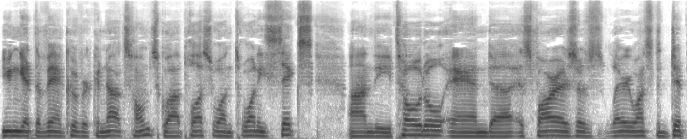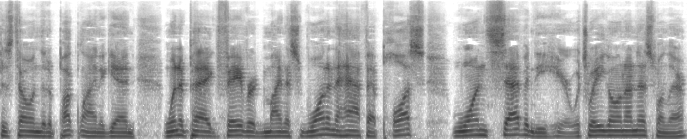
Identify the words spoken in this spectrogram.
You can get the Vancouver Canucks home squad plus one twenty six on the total and uh, as far as, as Larry wants to dip his toe into the puck line again, Winnipeg favored minus one and a half at plus 170 here. Which way are you going on this one, Larry?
